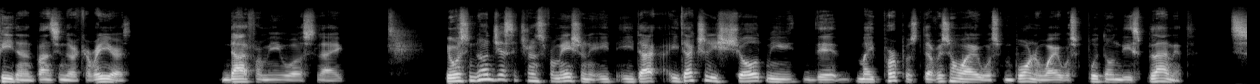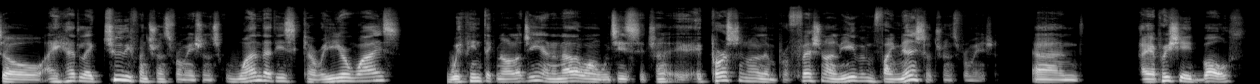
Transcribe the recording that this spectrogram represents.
feet and advance in their careers. That for me was like it was not just a transformation it, it, it actually showed me the my purpose the reason why i was born why i was put on this planet so i had like two different transformations one that is career wise within technology and another one which is a, a personal and professional and even financial transformation and i appreciate both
